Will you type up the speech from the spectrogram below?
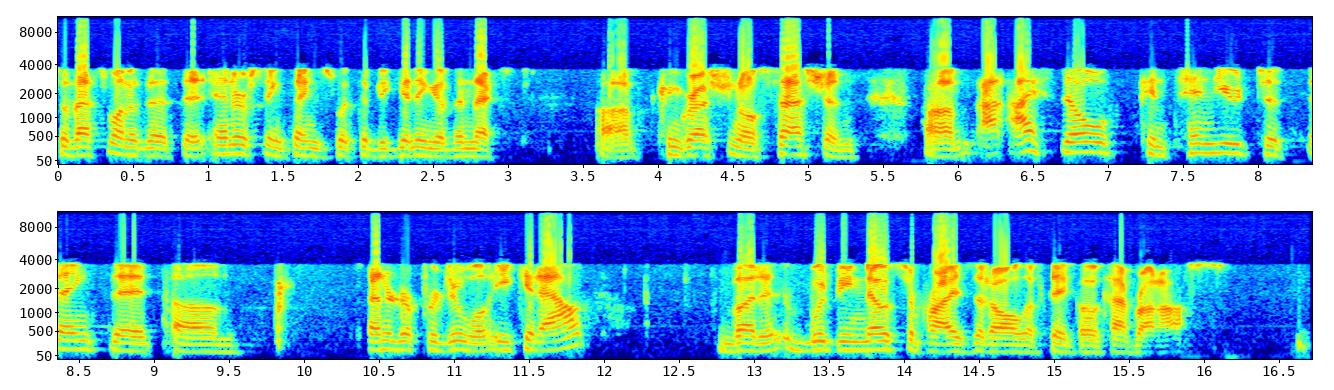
So that's one of the, the, interesting things with the beginning of the next uh, congressional session. Um, I, I, still continue to think that um, Senator Perdue will eke it out but it would be no surprise at all if they both have runoffs.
